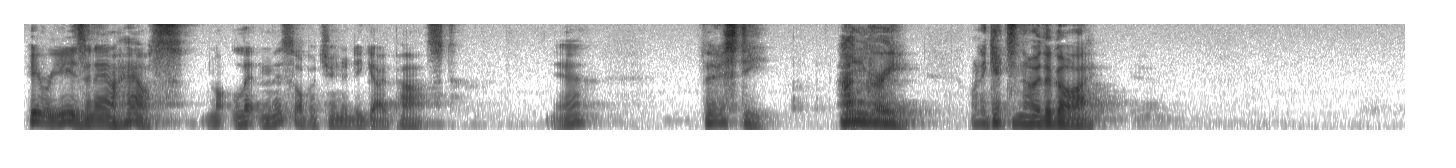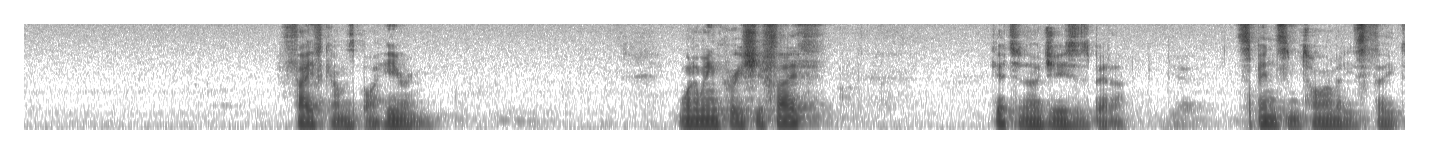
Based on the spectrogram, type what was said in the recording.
Here he is in our house, not letting this opportunity go past. Yeah? Thirsty, hungry, want to get to know the guy. Faith comes by hearing. Want to increase your faith? Get to know Jesus better. Spend some time at his feet.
